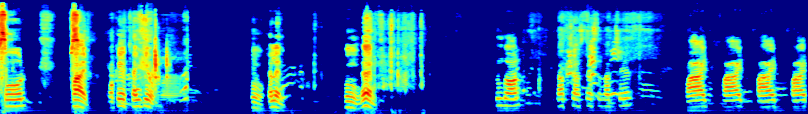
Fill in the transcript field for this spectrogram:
four five okay thank you hmm খেলেন হুম দেন সুন্দর যাচ্ছে আস্তে আস্তে যাচ্ছে। Five five five five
